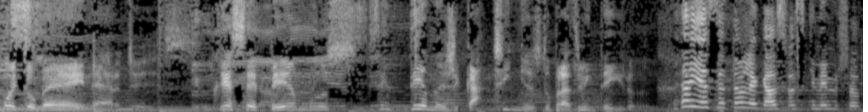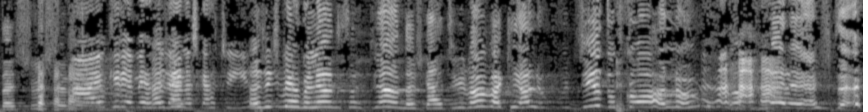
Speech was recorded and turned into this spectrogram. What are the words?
Muito bem, nerds. Recebemos centenas de cartinhas do Brasil inteiro. Ai, ia ser tão legal se fosse que nem no show da Xuxa, né? Ah, eu queria mergulhar gente- nas cartinhas. A gente mergulhando, sorteando as cartinhas. Vamos aqui, olha o fudido corno. Vamos ver esta.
